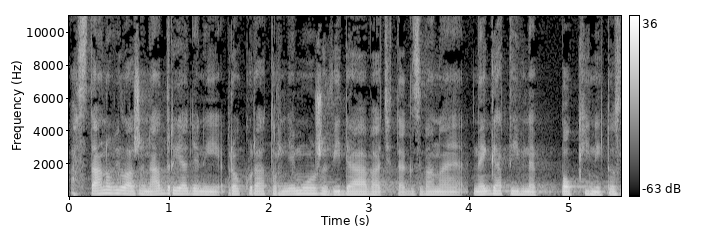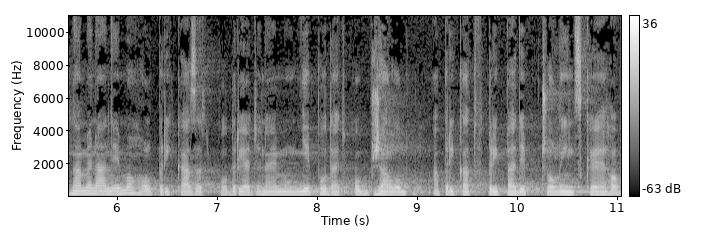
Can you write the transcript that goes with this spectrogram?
a stanovila, že nadriadený prokurátor nemôže vydávať tzv. negatívne pokyny. To znamená, nemohol prikázať podriadenému nepodať obžalobu, napríklad v prípade Čolínského.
